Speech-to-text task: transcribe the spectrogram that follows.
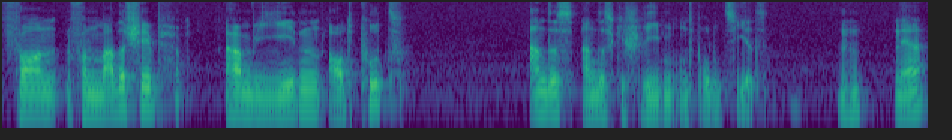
von, von Mothership haben wir jeden Output anders, anders geschrieben und produziert. Ja?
